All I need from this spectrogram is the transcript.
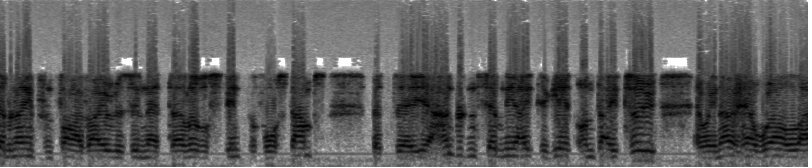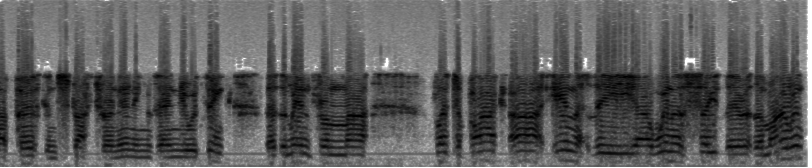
17 from five overs in that uh, little stint before stumps. But uh, yeah, 178 to get on day two, and we know how well uh, Perth can structure an innings. And you would think that the men from uh, Fletcher Park are in the uh, winner's seat there at the moment,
